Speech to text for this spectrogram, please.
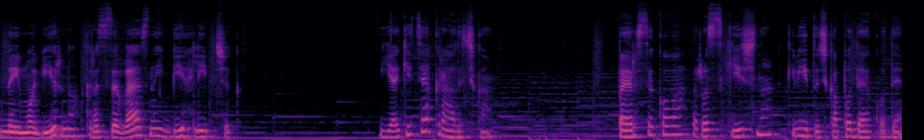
Неймовірно красивезний бігліпчик. Як і ця кралечка. Персикова, розкішна квіточка подекуди,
